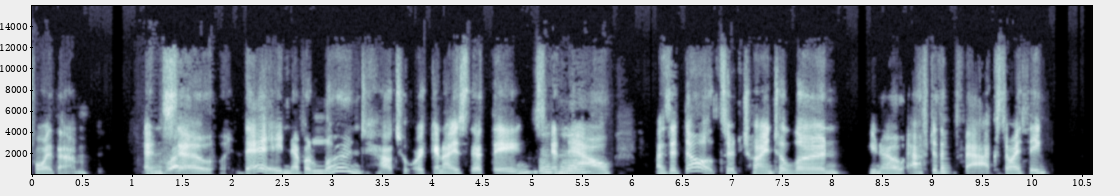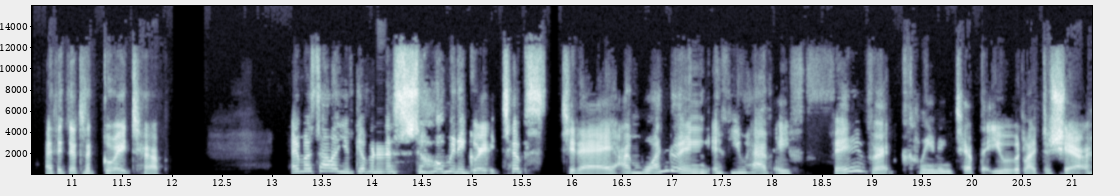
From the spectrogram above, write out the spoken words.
for them. And right. so they never learned how to organize their things. Mm-hmm. And now as adults are trying to learn, you know, after the fact. So I think, I think that's a great tip. And Marcela, you've given us so many great tips today. I'm wondering if you have a favorite cleaning tip that you would like to share.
